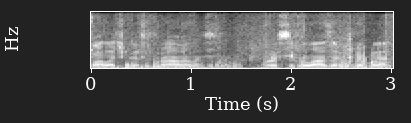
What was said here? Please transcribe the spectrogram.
Палочка справилась, просікла за хребет.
